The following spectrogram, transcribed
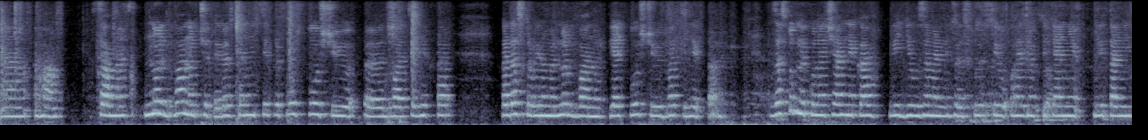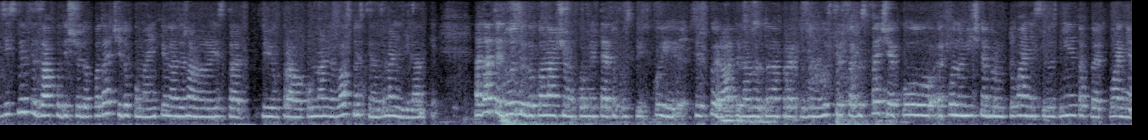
е, га, саме 0204 останні цифри, плюс площею е, 20 гектар, кадастровий номер 0205 площею 20 гектар. Заступнику начальника відділу земельних ресурсів Газнюк Тетяні Вітальні здійснити заходи щодо подачі документів на державну реєстрацію права комунальної власності на земельні ділянки. Надати дозвіл виконавчому комітету Пусківської сільської ради на виготовлення проекту землі, що забезпечує коло економічне обґрунтування сілозміни та порядкування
